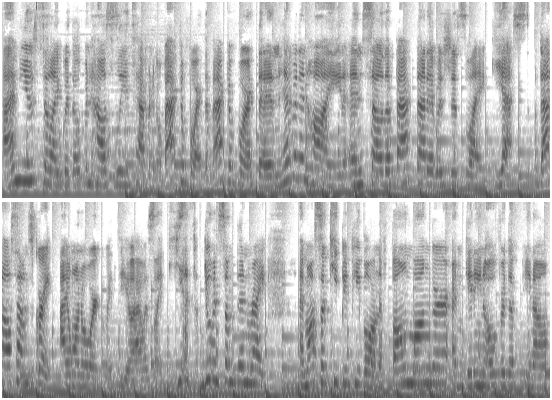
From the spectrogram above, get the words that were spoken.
I'm used to like with open house leads having to go back and forth and back and forth and hemming and hawing. And so the fact that it was just like, yes, that all sounds great. I want to work with you. I was like, yes, I'm doing something right. I'm also keeping people on the phone longer. I'm getting over the, you know,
